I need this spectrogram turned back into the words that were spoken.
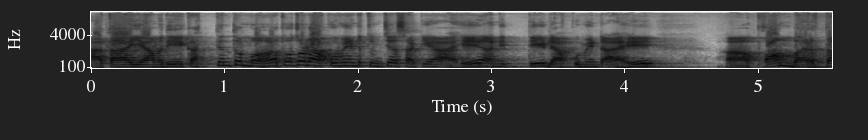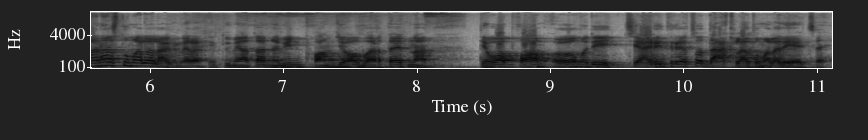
आता यामध्ये एक अत्यंत महत्वाचं डॉक्युमेंट तुमच्यासाठी आहे आणि ते डॉक्युमेंट आहे फॉर्म भरतानाच तुम्हाला लागणार आहे. तुम्ही आता नवीन फॉर्म जेव्हा भरतायत ना तेव्हा फॉर्म अ मध्ये चारित्र्याचा दाखला तुम्हाला द्यायचा आहे.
